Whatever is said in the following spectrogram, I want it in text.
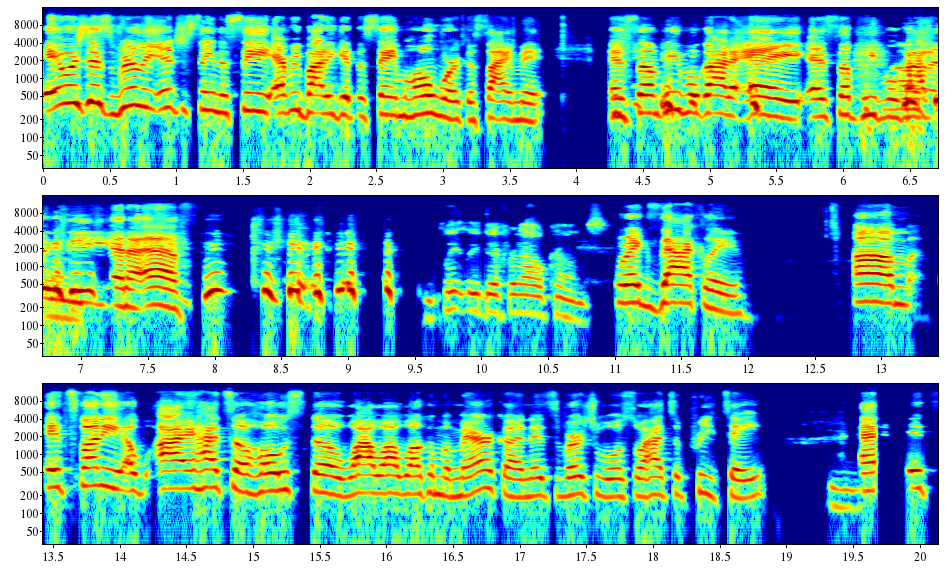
it was just really interesting to see everybody get the same homework assignment. And some people got an a and some people got a d and an f. Completely different outcomes. Exactly um, it's funny. Uh, I had to host the Wawa Welcome America, and it's virtual, so I had to pre-tape, mm-hmm. and it's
